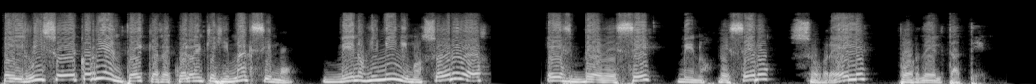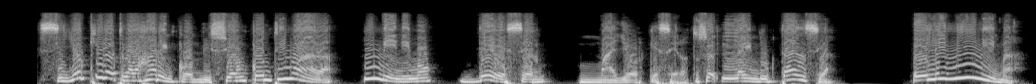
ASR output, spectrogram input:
El rizo de corriente, que recuerden que es I máximo menos I mínimo sobre 2, es B de C menos B0 sobre L por delta T. Si yo quiero trabajar en condición continuada, I mínimo debe ser mayor que 0. Entonces, la inductancia L mínima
